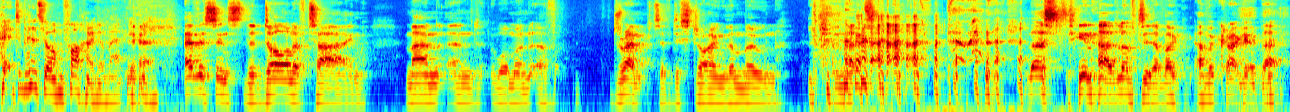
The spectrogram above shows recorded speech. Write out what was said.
dep- depends who I'm firing them at. You know. Ever since the dawn of time, man and woman have dreamt of destroying the moon. And that's, that's you know, I'd love to have a have a crack at that.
